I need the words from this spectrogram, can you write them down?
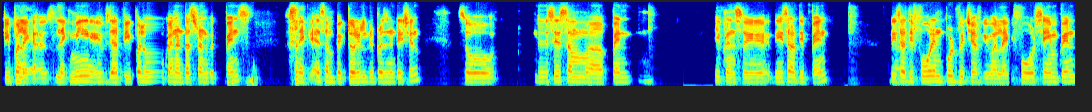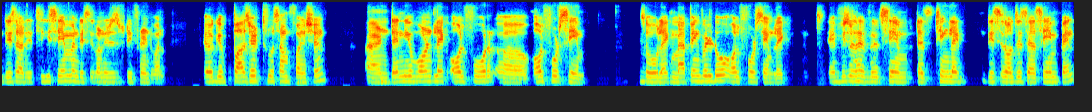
people like us, like me, if there are people who can understand with pens, it's like uh, some pictorial representation. So this is some uh, pen. You can say these are the pen. These are the four input which you have given, like four same pen. These are the three same, and this is one is different one. You give- passed it through some function, and then you want like all four, uh, all four same. So Mhm. like mapping will do all four same. Like have the same. That thing like this is also the same pen.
